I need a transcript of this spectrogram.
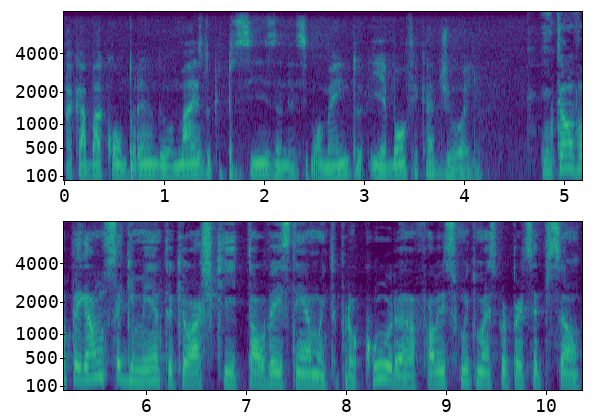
acabar comprando mais do que precisa nesse momento e é bom ficar de olho. Então eu vou pegar um segmento que eu acho que talvez tenha muito procura, falo isso muito mais por percepção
